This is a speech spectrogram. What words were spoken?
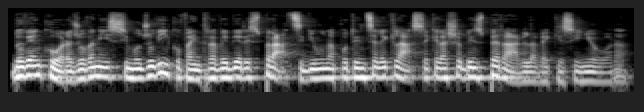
dove ancora giovanissimo Giovinco fa intravedere sprazzi di una potenziale classe che lascia ben sperare la vecchia signora.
